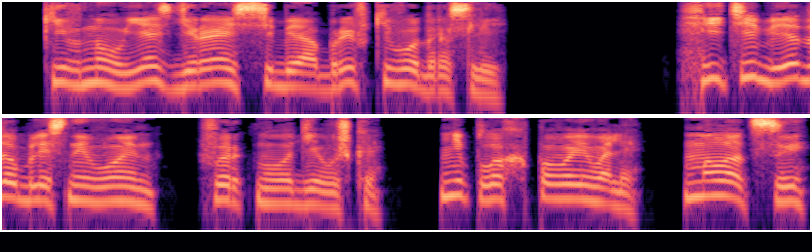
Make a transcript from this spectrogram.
— кивнул я, сдирая с себя обрывки водорослей. «И тебе, доблестный воин», — фыркнула девушка. «Неплохо повоевали. Молодцы.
